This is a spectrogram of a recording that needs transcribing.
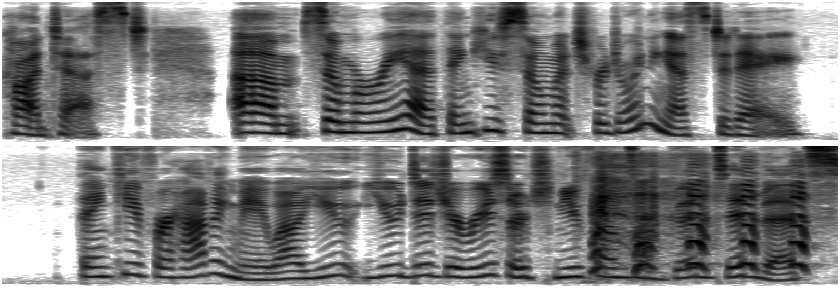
contest. Um, so, Maria, thank you so much for joining us today. Thank you for having me. Wow, you you did your research and you found some good tidbits.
